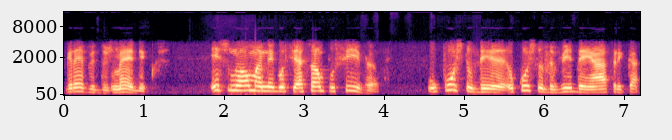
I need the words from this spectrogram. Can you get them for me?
greve dos médicos. Isso não é uma negociação possível. O custo de, o custo de vida em África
